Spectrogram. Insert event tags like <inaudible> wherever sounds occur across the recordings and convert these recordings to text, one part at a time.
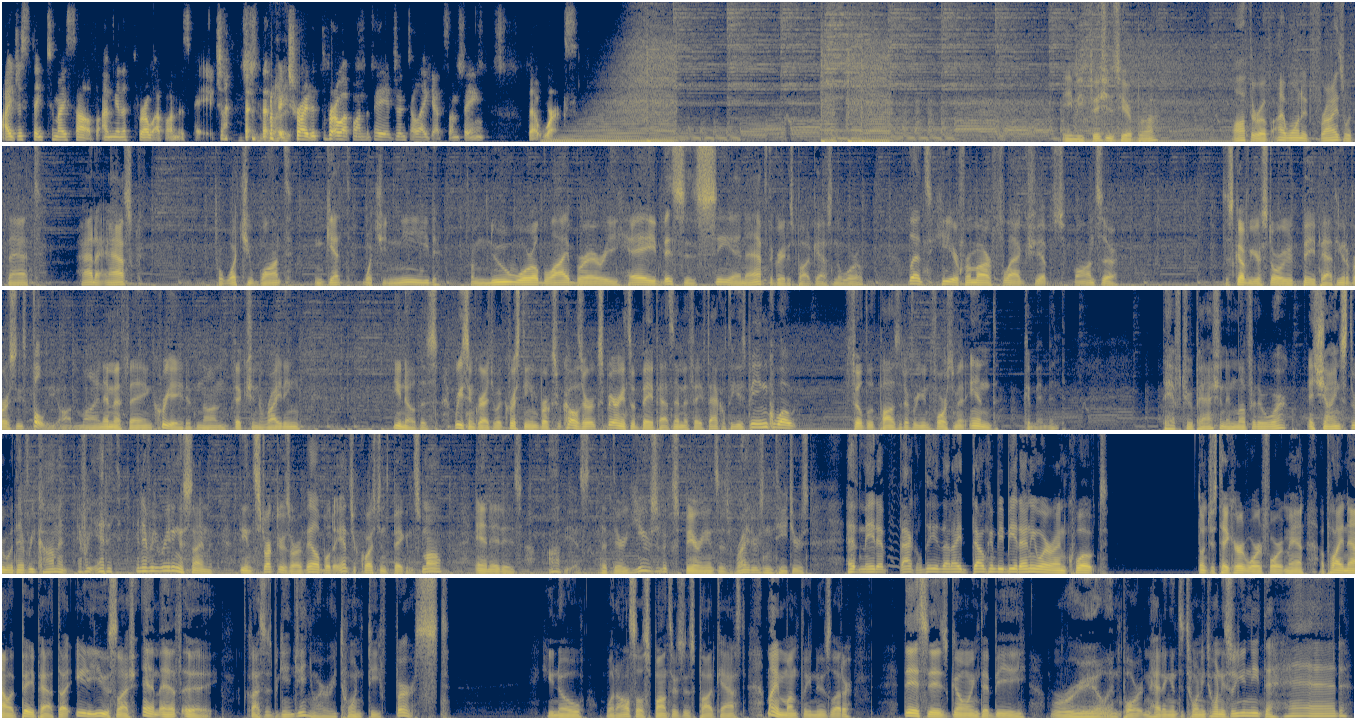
I just think to myself, I'm going to throw up on this page. and <laughs> <laughs> Right. I try to throw up on the page until I get something that works. Amy Fish is here, bruh. Author of I Wanted Fries with That, How to Ask for What You Want and Get What You Need from New World Library. Hey, this is CNF, the greatest podcast in the world. Let's hear from our flagship sponsor. Discover your story with Bay Path University's fully online MFA in creative nonfiction writing. You know this. Recent graduate Christine Brooks recalls her experience with Bay Path's MFA faculty as being, quote, filled with positive reinforcement and commitment. They have true passion and love for their work. It shines through with every comment, every edit, and every reading assignment. The instructors are available to answer questions big and small, and it is obvious that their years of experience as writers and teachers have made a faculty that I doubt can be beat anywhere, end quote. Don't just take her word for it, man. Apply now at baypath.edu slash MFA. Classes begin January 21st. You know what also sponsors this podcast? My monthly newsletter. This is going to be real important heading into 2020, so you need to head,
